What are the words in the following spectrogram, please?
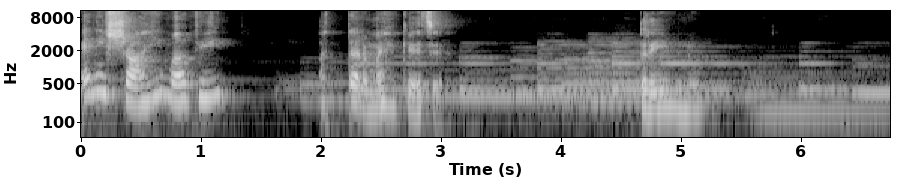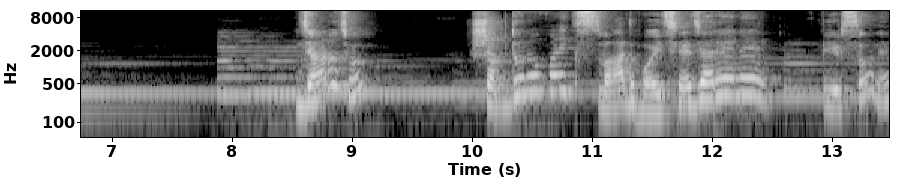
એની શાહીમાંથી અત્તર મહેકે છે. પ્રેમનું. જાણો છો, શબ્દોનો પણ એક સ્વાદ હોય છે, જ્યારે એને પીરસો ને,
